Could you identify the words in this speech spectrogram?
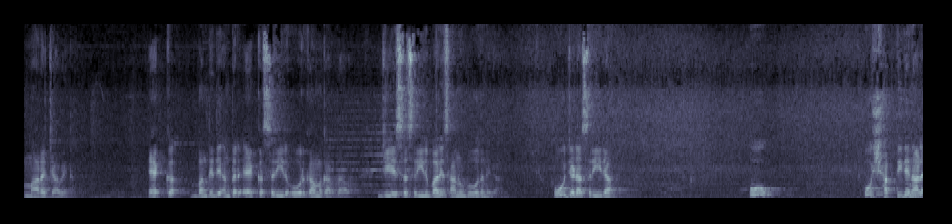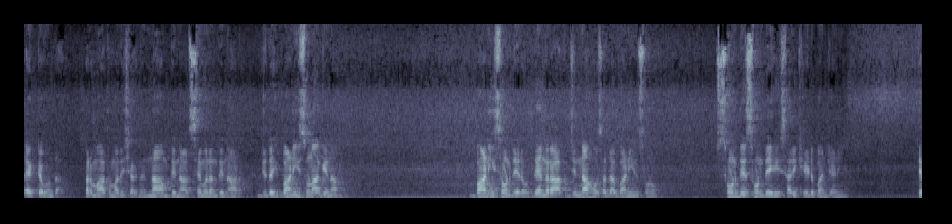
ਮਹਾਰਾਜ ਚਾਹਵੇ ਤਾਂ। ਇੱਕ ਬੰਦੇ ਦੇ ਅੰਦਰ ਇੱਕ ਸਰੀਰ ਹੋਰ ਕੰਮ ਕਰਦਾ ਵਾ, ਜਿਸ ਸਰੀਰ ਬਾਰੇ ਸਾਨੂੰ ਬੋਧ ਨਹੀਂਗਾ ਉਹ ਜਿਹੜਾ ਸਰੀਰ ਆ, ਉਹ ਉਹ ਸ਼ਕਤੀ ਦੇ ਨਾਲ ਐਕਟਿਵ ਹੁੰਦਾ, ਪਰਮਾਤਮਾ ਦੀ ਸ਼ਕਤੀ ਨਾਮ ਦੇ ਨਾਲ, ਸਿਮਰਨ ਦੇ ਨਾਲ। ਜਦੋਂ ਅਸੀਂ ਬਾਣੀ ਸੁਣਾਂਗੇ ਨਾ, ਬਾਣੀ ਸੁਣਦੇ ਰਹੋ, ਦਿਨ ਰਾਤ ਜਿੰਨਾ ਹੋ ਸਕਦਾ ਬਾਣੀ ਨੂੰ ਸੁਣੋ। ਸੁਣਦੇ ਸੁਣਦੇ ਹੀ ਸਾਰੀ ਖੇਡ ਬਣ ਜਾਣੀ ਹੈ। ਤੇ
